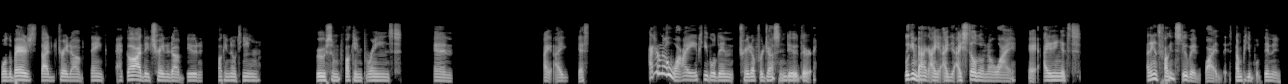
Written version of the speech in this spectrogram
well the Bears decided to trade up. Thank God they traded up, dude. Fucking no team grew some fucking brains and I I guess I don't know why people didn't trade up for Justin, dude. They're looking back, I I, I still don't know why. I, I think it's I think it's fucking stupid why some people didn't.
